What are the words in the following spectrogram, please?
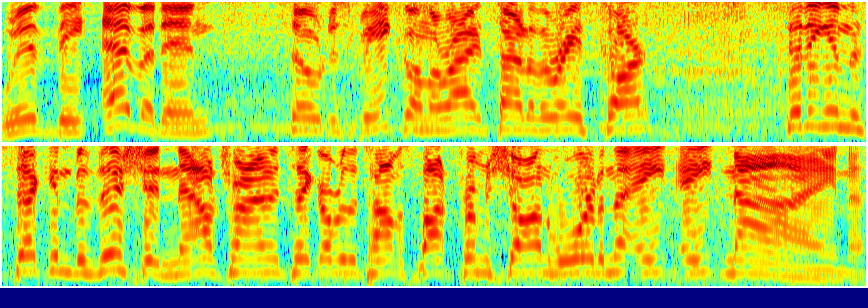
with the evidence, so to speak, on the right side of the race car. Sitting in the second position, now trying to take over the top spot from Sean Ward in the 889.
